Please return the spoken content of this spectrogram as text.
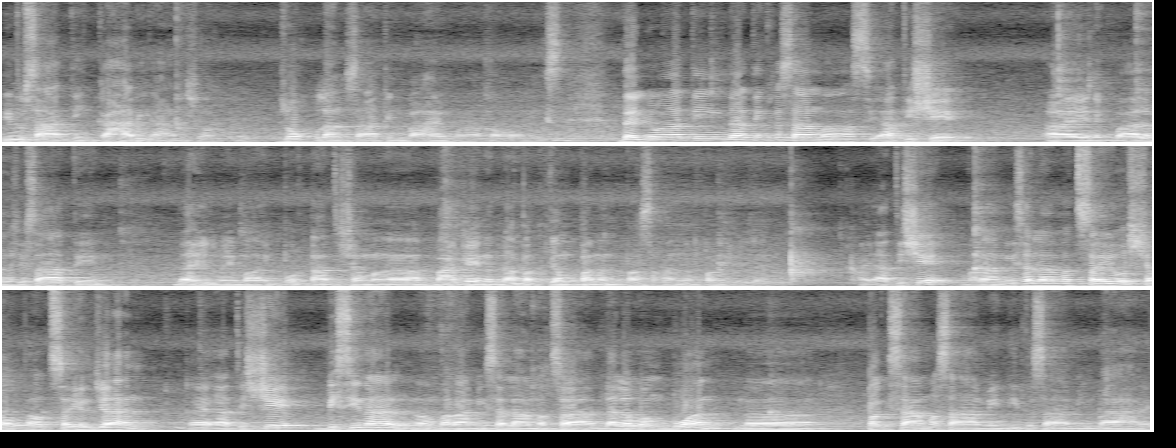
dito sa ating kaharian, syempre. Joke lang sa ating bahay, mga ka-onyx. Dahil yung ating dating kasama, si Ate She, ay nagpaalam na siya sa atin dahil may mga importante siyang mga bagay na dapat gampanan pa sa kanyang pamilya. Kay Ate She, maraming salamat sa iyo. Shout out sa iyo diyan. Kay Ate She Bisinal, no? Maraming salamat sa dalawang buwan na pagsama sa amin dito sa aming bahay.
